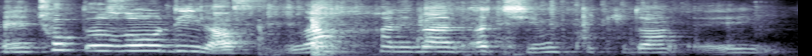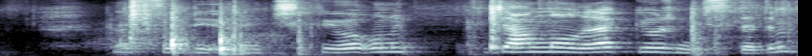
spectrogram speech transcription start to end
E, çok da zor değil aslında. Hani ben açayım kutudan e, nasıl bir ürün çıkıyor. Onu canlı olarak görün istedim.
